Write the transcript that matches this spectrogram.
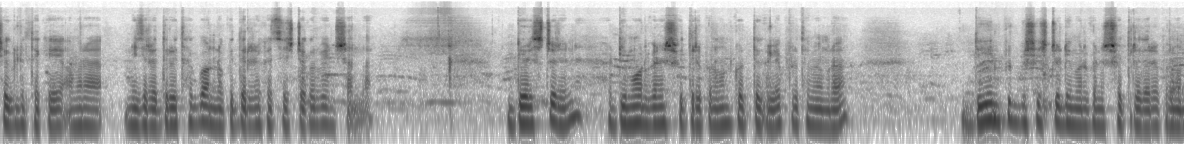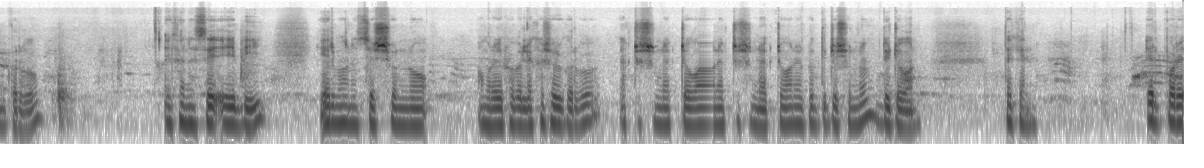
সেগুলো থেকে আমরা নিজেরা দূরে থাকব, অন্যকে দূরে রাখার চেষ্টা করব ইনশাল্লাহ ডিয়ার স্টুডেন্ট ডিমর্গানের সূত্রে প্রমাণ করতে গেলে প্রথমে আমরা দুই ইনপুট বিশিষ্ট ডিমর্গানের সূত্র দ্বারা প্রমাণ করব। এখানে সে এ বি এর মান হচ্ছে শূন্য। আমরা এইভাবে লেখা শুরু করব। একটা শূন্য, একটা ওয়ান একটা শূন্য, একটা ওয়ান এরপর দুটো শূন্য দুটো ওয়ান দেখেন, এরপরে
